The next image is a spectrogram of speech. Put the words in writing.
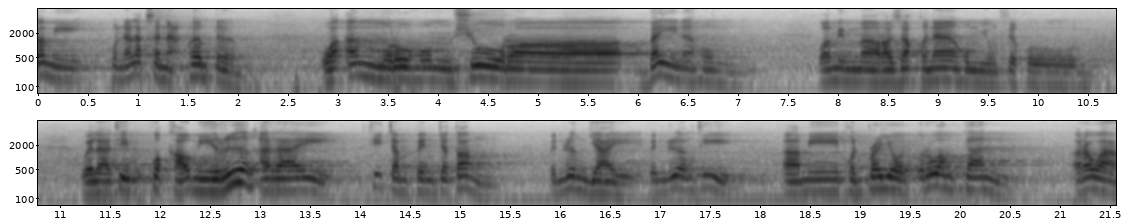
ก็มีคุณลักษณะเพิ่มเติมว่าอัมรุฮุมชูราบยนะฮุมว่ามิมมารซักนาฮุมยุนฟิกูนเวลาที่พวกเขามีเรื่องอะไรที่จำเป็นจะต้องเป็นเรื่องใหญ่ เป็นเรื่องที่มีผลประโยชน์ร่วมกัน ระหว่าง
